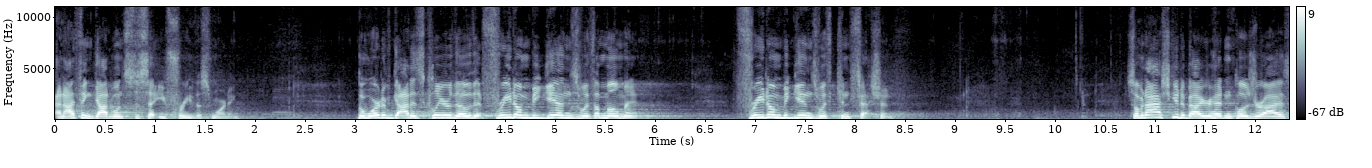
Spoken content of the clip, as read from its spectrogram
And I think God wants to set you free this morning. The Word of God is clear, though, that freedom begins with a moment. Freedom begins with confession. So I'm going to ask you to bow your head and close your eyes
